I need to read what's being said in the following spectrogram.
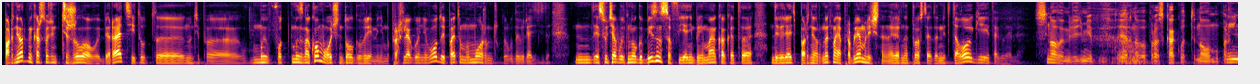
партнер, мне кажется, очень тяжело выбирать, и тут, э, ну, типа, мы вот мы знакомы очень долго времени, мы прошли огонь и воду, и поэтому мы можем друг другу доверять. Если у тебя будет много бизнесов, я не понимаю, как это доверять партнеру. Ну, это моя проблема личная, наверное, просто это методология и так далее. С новыми людьми, наверное, А. вопрос, как вот ты новому партнеру...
